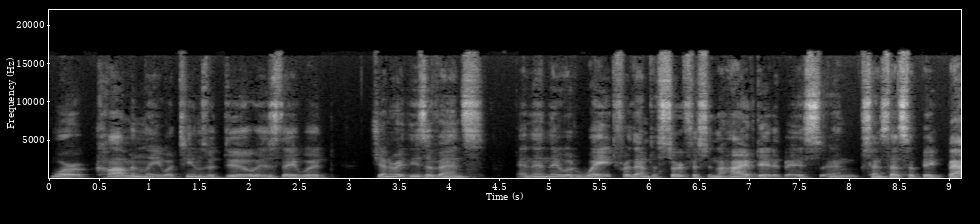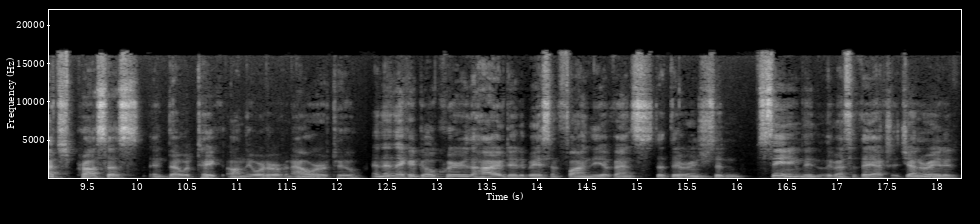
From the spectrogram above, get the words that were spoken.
More commonly, what teams would do is they would generate these events and then they would wait for them to surface in the Hive database. And since that's a big batch process, that would take on the order of an hour or two. And then they could go query the Hive database and find the events that they were interested in seeing, the, the events that they actually generated,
